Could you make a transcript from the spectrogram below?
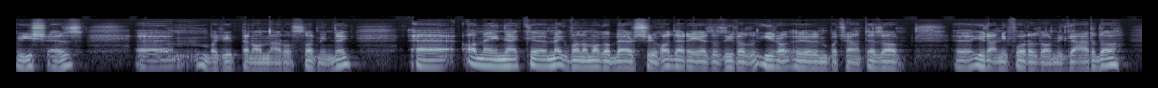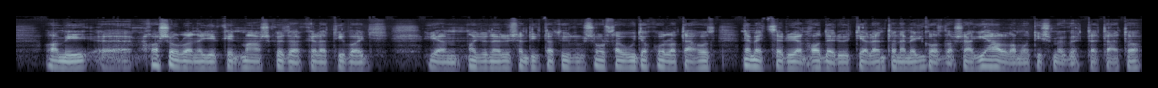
is ez, eh, vagy éppen annál rosszabb, mindegy, amelynek megvan a maga belső hadereje, ez az ira, ira, bocsánat, ez a iráni forradalmi gárda, ami eh, hasonlóan egyébként más közel-keleti vagy ilyen nagyon erősen diktatúrus országok gyakorlatához nem egyszerűen haderőt jelent, hanem egy gazdasági államot is mögötte. Tehát a,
